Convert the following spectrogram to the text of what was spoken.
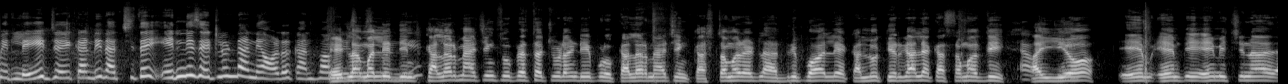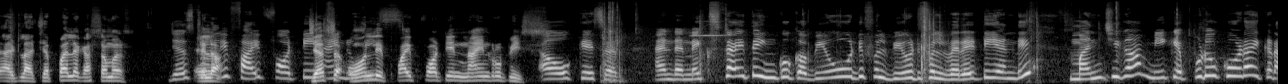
మీరు లేట్ చేయకండి. నచ్చితే ఎన్ని సెట్లు అన్ని ఆర్డర్ కన్ఫర్మ్ ఎట్లా మళ్ళీ దీని కలర్ మ్యాచింగ్ చూపిస్తా చూడండి. ఇప్పుడు కలర్ మ్యాచింగ్ కస్టమర్ ఎట్లా అదిరిపోవాలి కళ్ళు తిరగాలి కస్టమర్ ది. అయ్యో ఏం ఏంటి ఏమి ఇచ్చినా అట్లా చెప్పాలి customers just only five forty nine rupees okay sir and next అయితే ఇంకొక బ్యూటిఫుల్ బ్యూటిఫుల్ వెరైటీ అండి. మంచిగా మీకు ఎప్పుడూ కూడా ఇక్కడ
